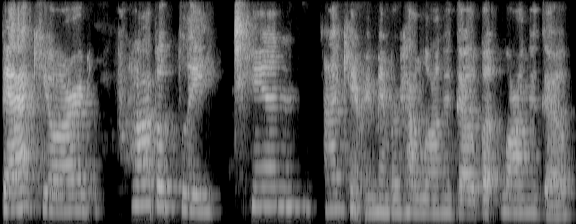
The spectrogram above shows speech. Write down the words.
backyard probably 10, I can't remember how long ago, but long ago.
